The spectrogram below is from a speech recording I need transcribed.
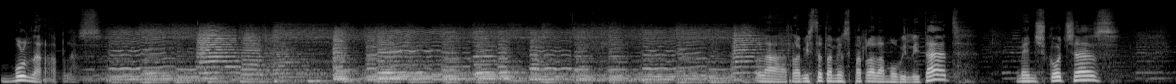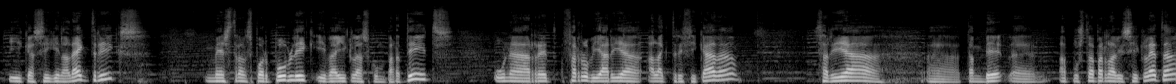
vulnerables. La revista també ens parla de mobilitat, menys cotxes i que siguin elèctrics, més transport públic i vehicles compartits, una red ferroviària electrificada, seria eh, també eh, apostar per la bicicleta,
